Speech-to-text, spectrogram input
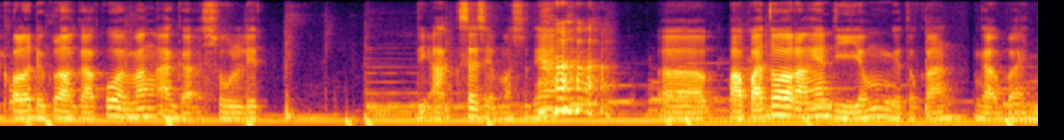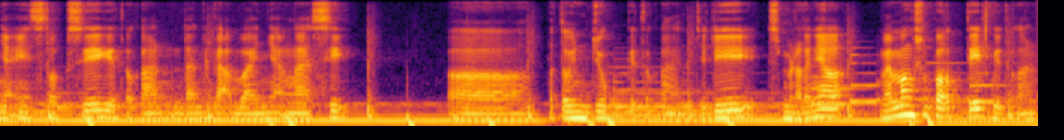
kalau di keluarga aku memang agak sulit diakses ya maksudnya eh, papa tuh orangnya diem gitu kan nggak banyak instruksi gitu kan dan nggak banyak ngasih eh, petunjuk gitu kan. Jadi sebenarnya memang suportif gitu kan.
